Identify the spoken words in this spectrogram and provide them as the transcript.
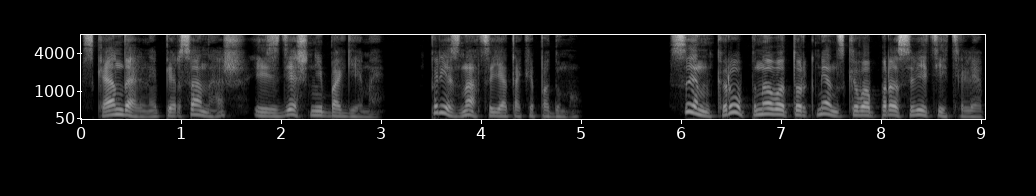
Скандальный персонаж из здешней богемы. Признаться, я так и подумал. Сын крупного туркменского просветителя,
